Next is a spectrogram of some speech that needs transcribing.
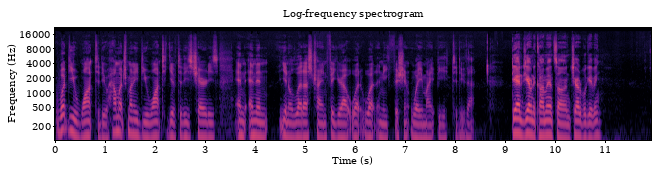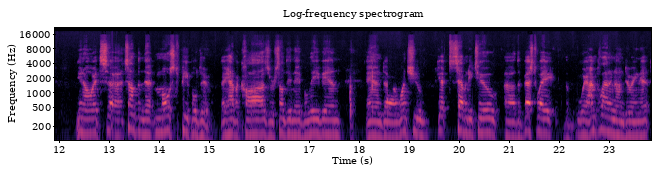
What do you want to do? How much money do you want to give to these charities? And and then, you know, let us try and figure out what what an efficient way might be to do that. Dan, did you have any comments on charitable giving? You know, it's, uh, something that most people do. They have a cause or something they believe in. And uh, once you get 72, uh, the best way, the way I'm planning on doing it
